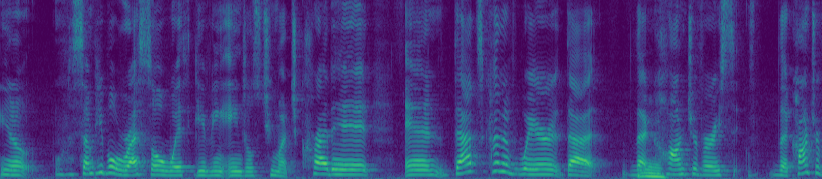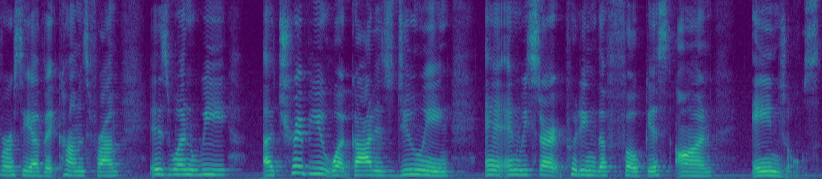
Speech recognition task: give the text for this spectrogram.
you know, some people wrestle with giving angels too much credit, and that's kind of where that that mm. controversy the controversy of it comes from is when we attribute what God is doing and, and we start putting the focus on angels.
